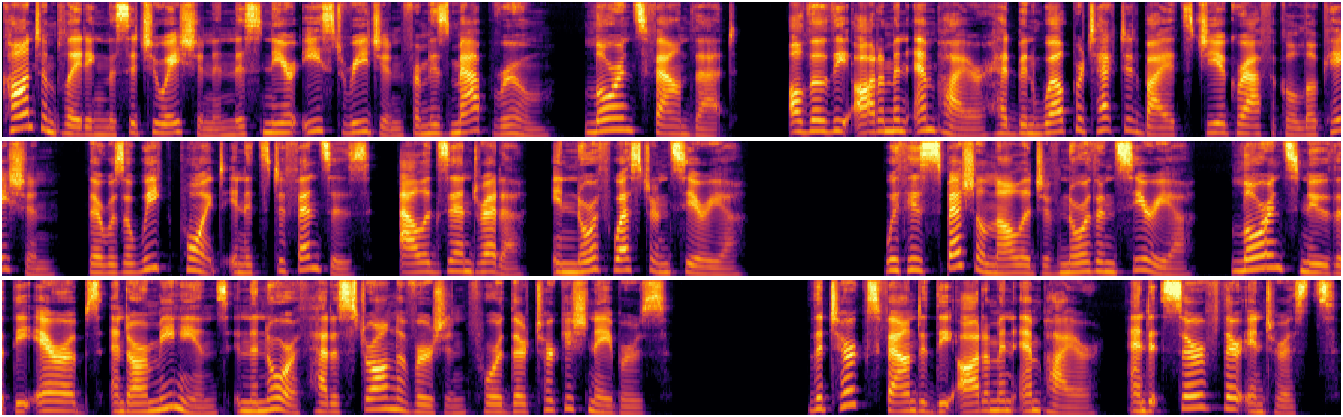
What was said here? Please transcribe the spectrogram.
Contemplating the situation in this Near East region from his map room, Lawrence found that, although the Ottoman Empire had been well protected by its geographical location, there was a weak point in its defenses Alexandretta, in northwestern Syria. With his special knowledge of northern Syria, Lawrence knew that the Arabs and Armenians in the north had a strong aversion toward their Turkish neighbors. The Turks founded the Ottoman Empire, and it served their interests.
